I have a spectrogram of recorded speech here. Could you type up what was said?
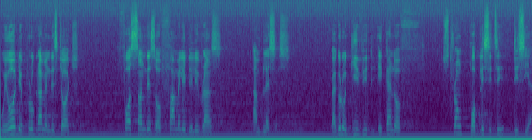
we hold a program in this church, four Sundays of family deliverance and blessings. We are going to give it a kind of strong publicity this year.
